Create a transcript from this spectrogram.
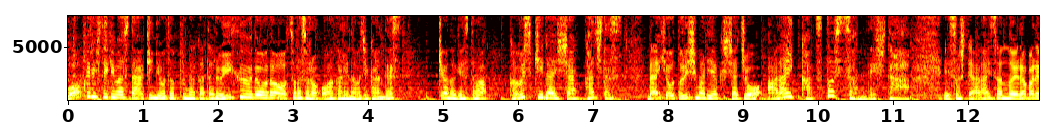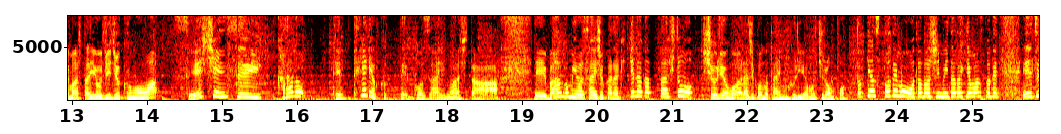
お送りしてきました企業トップが語る威風堂々そろそろお別れのお時間です今日のゲストは株式会社カチタス代表取締役社長新井勝利さんでしたえそして新井さんの選ばれました四字熟語は精神誠意からの徹底力でございました、えー、番組を最初から聞けなかった人も終了後はラジコのタイムフリーはもちろんポッドキャストでもお楽しみいただけますので、えー、ぜ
